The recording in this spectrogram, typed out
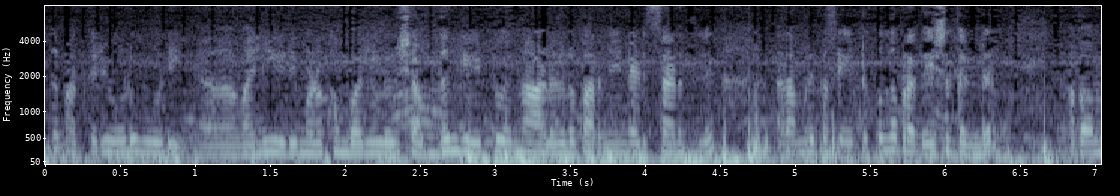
പത്ത് പത്തരയോടുകൂടി കൂടി വലിയ ഇടിമുഴക്കം പോലുള്ള ഒരു ശബ്ദം കേട്ടു എന്ന ആളുകൾ പറഞ്ഞതിന്റെ അടിസ്ഥാനത്തിൽ നമ്മളിപ്പോൾ സേട്ടുകുന്ന പ്രദേശത്തുണ്ട്. അപ്പം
